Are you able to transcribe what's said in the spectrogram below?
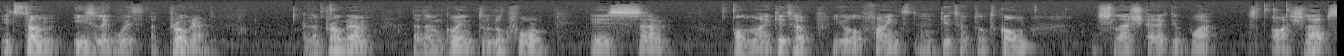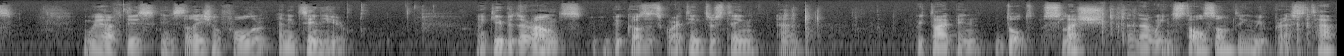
It's done easily with a program. And the program that I'm going to look for is um, on my github. You will find uh, github.com slash Erik Dubois Arch Labs. We have this installation folder and it's in here I keep it around because it's quite interesting and we type in dot slash and then we install something we press tab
